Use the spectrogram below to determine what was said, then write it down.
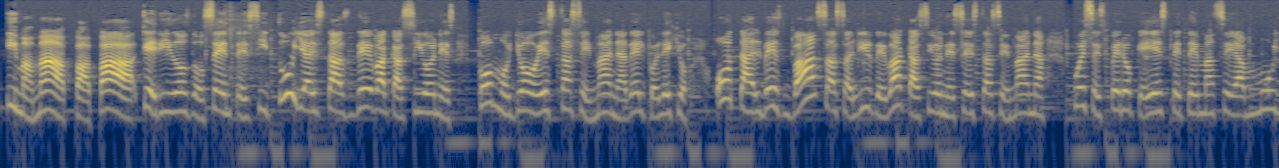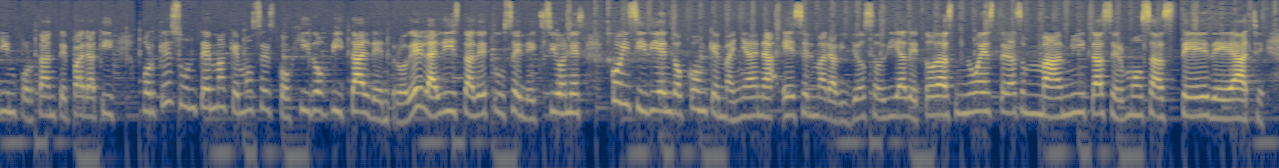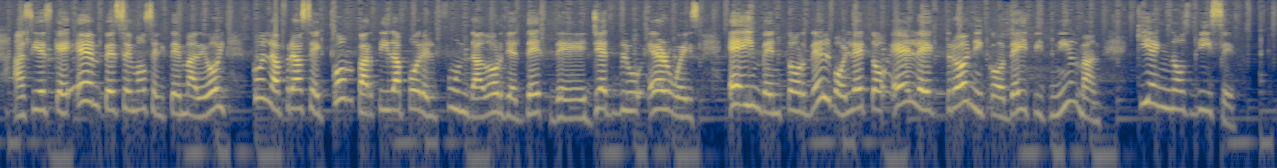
Y mamá, papá, queridos docentes, si tú ya estás de vacaciones como yo esta semana del colegio o tal vez vas a salir de vacaciones esta semana, pues espero que este tema sea muy importante para ti porque es un tema que hemos escogido vital dentro de la lista de tus elecciones, coincidiendo con que mañana es el maravilloso día de todas nuestras mamitas hermosas TDH. Así es que empecemos el tema de hoy con la frase compartida por el fundador de, JetBlue Airways e inventor del boleto electrónico David Neilman, quien nos dice,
